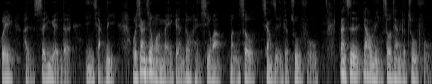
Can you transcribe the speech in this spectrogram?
挥很深远的影响力。我相信我们每一个人都很希望蒙受这样子一个祝福，但是要领受这样的一个祝福，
